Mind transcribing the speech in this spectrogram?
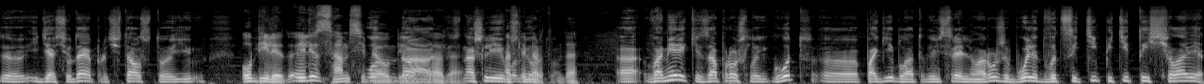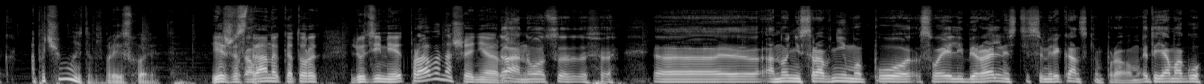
э, идя сюда, я прочитал, что... Убили, или сам себя он, убил. Да, да, да. нашли его нашли мертвым. мертвым да. А, в Америке за прошлый год э, погибло от огнестрельного оружия более 25 тысяч человек. А почему это происходит? Есть же страны, в которых люди имеют право ношения оружия. Да, но э, оно несравнимо по своей либеральности с американским правом. Это я могу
